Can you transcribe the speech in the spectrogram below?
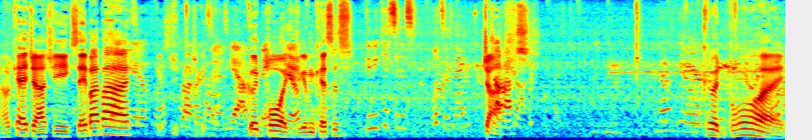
Okay, Joshy. Say bye-bye. Robertson, yeah. Good Thank boy. you. Did you give him kisses? Give me kisses. What's his name? Josh. Love you. Good boy.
